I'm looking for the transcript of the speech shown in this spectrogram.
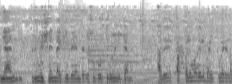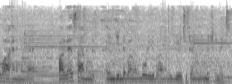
ഞാൻ ഒരു മിഷൻ ഉണ്ടാക്കിയത് എന്റെ ഒരു സുഹൃത്തിന് വേണ്ടിയിട്ടാണ്. അത് കപ്പൽ മുതൽ ബൈക്ക് വരെയുള്ള വാഹനങ്ങളുടെ പഴയ സാധനങ്ങൾ എഞ്ചിന്റെ ഭാഗങ്ങളും ബോഡിയുടെ ഭാഗങ്ങളും ഉപയോഗിച്ചിട്ടാണ് ഈ മെഷീൻ ഉണ്ടാക്കിയത്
